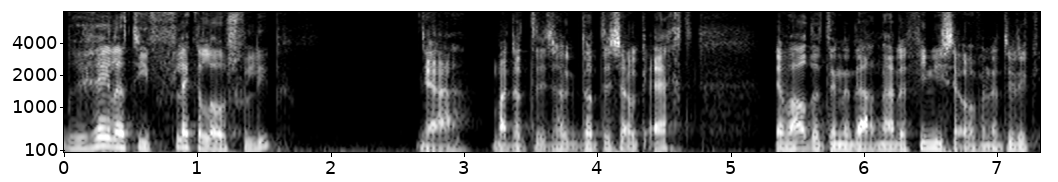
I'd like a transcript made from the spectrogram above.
relatief vlekkeloos verliep. Ja, maar dat is ook, dat is ook echt. Ja, we hadden het inderdaad naar de finish over. Natuurlijk,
